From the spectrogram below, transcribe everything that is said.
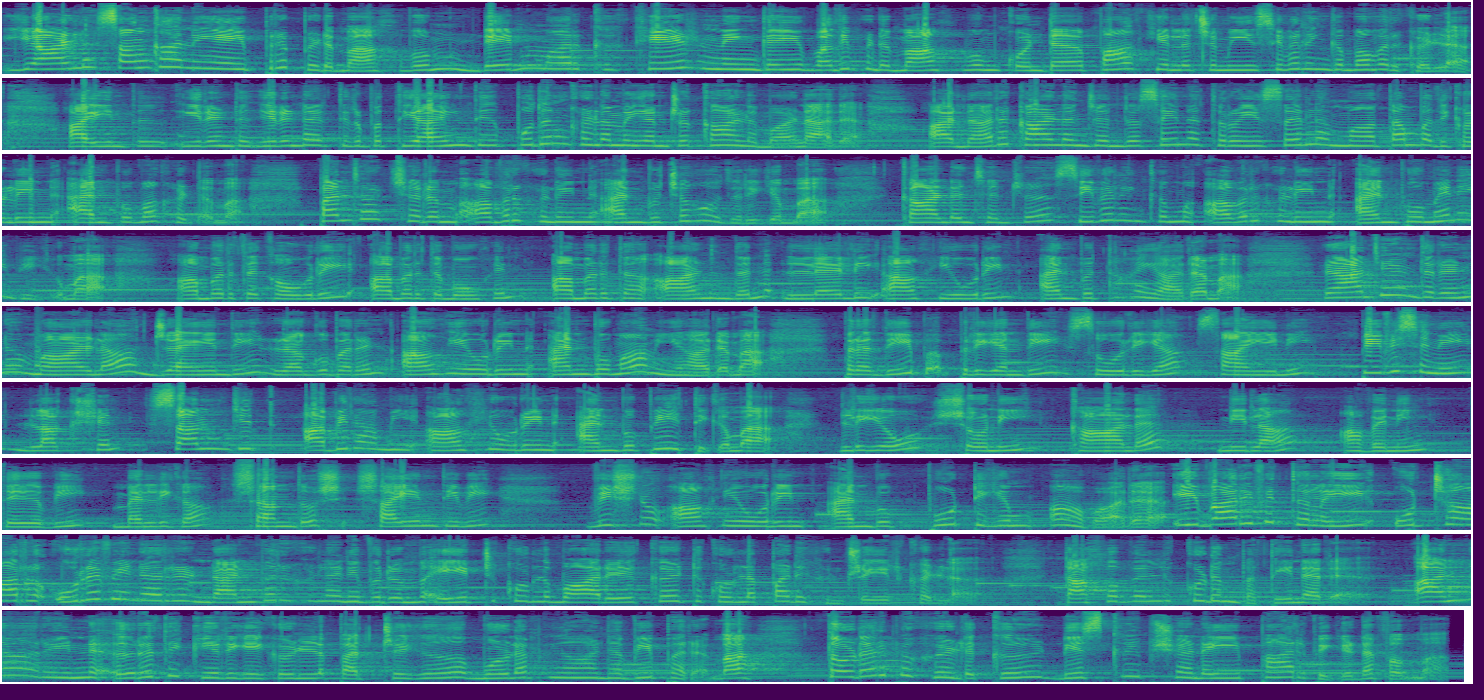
யாழ் சங்கானியை பிறப்பிடமாகவும் Denmark கேர்னிங்கை வதிப்பிடமாகவும் கொண்ட பாக்கியலட்சுமி சிவலிங்கம் அவர்கள் ஐந்து இரண்டு இரண்டாயிரத்தி இருபத்தி ஐந்து புதன்கிழமை அன்று காலமானார். அன்னார் காலஞ்சென்ற சேனத்துறை செல்லம்மா தம்பதிகளின் அன்பு மகளும் பஞ்சாட்சரம் அவர்களின் அன்பு சகோதரியும் காலஞ்சென்ற சிவலிங்கம் அவர்களின் அன்பு மனைவியும் அமிர்த கௌரி அமிர்த மோகன் அமிர்த ஆனந்தன் லலி ஆகியோரின் அன்பு தாயாரம் ராஜேந்திரன் மாலா ஜெயந்தி ரகுபரன் ஆகியோரின் அன்பு மாமியாரம் பிரதீப் பிரியந்தி சூர்யா சாயினி பிவிசினி லக்ஷன் சஞ்சித் அபிராமி ஆகியோரின் அன்பு பேத்தியும் லியோ ஷொனி கால நிலா அவனி தேவி மல்லிகா சந்தோஷ் சயந்திவி விஷ்ணு ஆகியோரின் அன்பு பூட்டியும் ஆவார். இவ்வறிவித்தலை உற்றார் உறவினர் நண்பர்கள் அனைவரும் ஏற்றுக்கொள்ளுமாறு கேட்டுக்கொள்ளப்படுகின்றீர்கள். தகவல் குடும்பத்தினர். அன்னாரின் இறுதிக்கிரியைகள் பற்றிய முழுமையான விபரம் தொடர்புகளுக்கு டிஸ்கிரிப்ஷனை பார்வையிடவும்.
